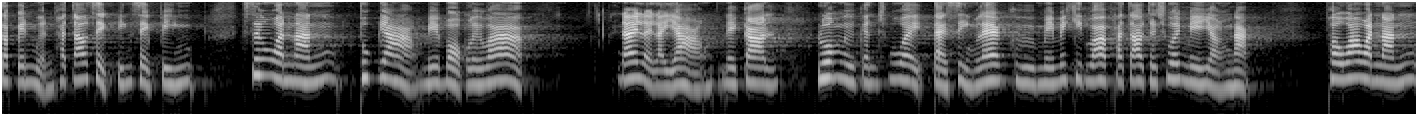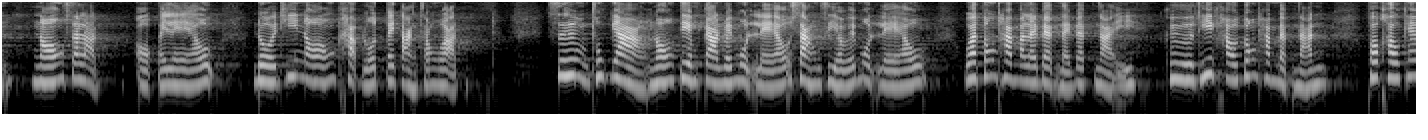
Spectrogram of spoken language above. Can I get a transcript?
จะเป็นเหมือนพระเจ้าเสกปิ๊งเสกปิ๊งซึ่งวันนั้นทุกอย่างเมย์บอกเลยว่าได้หลาย ๆ อย่างในการร่วมมือกันช่วย แต่สิ่งแรกคือเมย์ไม่คิดว่าพระเจ้าจะช่วยเมย์อย่างหนัก เพราะว่าวันนั้นน้องสลัดออกไปแล้ว โดยที่น้องขับรถไปต่างจังหวัด ซึ่งทุกอย่างน้องเตรียมการไว้หมดแล้ว สั่งเสียไว้หมดแล้ว ว่าต้องทำอะไรแบบไหนแบบไหน คือที่เขาต้องทำแบบนั้น เพราะเขาแค่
